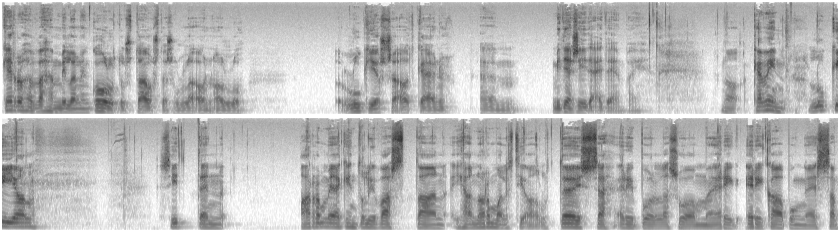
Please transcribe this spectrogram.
kerrohan vähän millainen koulutustausta sulla on ollut. Lukiossa oot käynyt, öm, miten siitä eteenpäin? No kävin lukion, sitten armeijakin tuli vastaan. Ihan normaalisti on ollut töissä eri puolilla Suomea, eri, eri kaupungeissa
